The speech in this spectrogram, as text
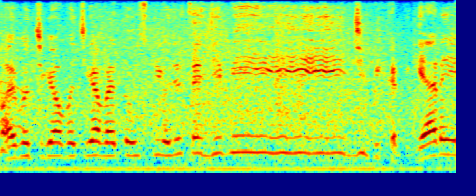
भाई बच गया बच गया। मैं तो उसकी वजह से जीबी जीबी कट गया रे।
